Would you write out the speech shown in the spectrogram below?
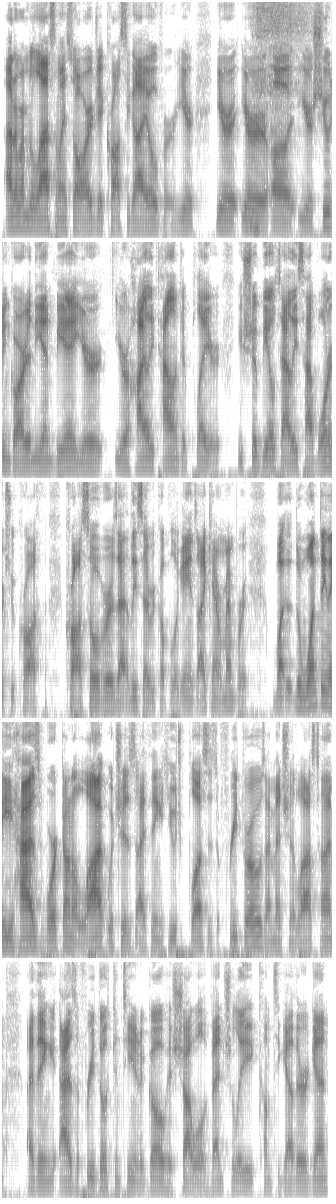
I don't remember the last time I saw RJ cross a guy over. You're you're you're uh you're a shooting guard in the NBA. You're you're a highly talented player. You should be able to at least have one or two cross crossovers at least every couple of games. I can't remember it, but the one thing that he has worked on a lot, which is I think a huge plus, is the free throws. I mentioned it last time. I think as the free throws continue to go, his shot will eventually come together again.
